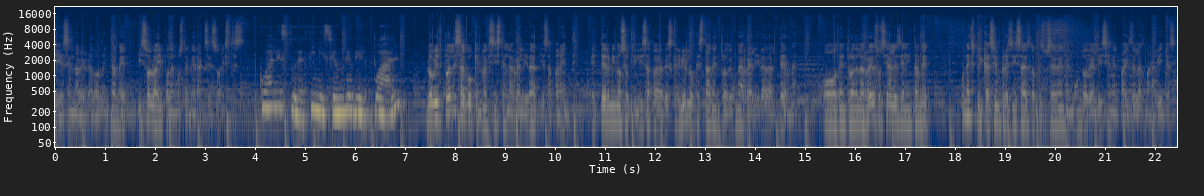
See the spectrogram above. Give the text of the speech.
que es el navegador de Internet, y solo ahí podemos tener acceso a estas. ¿Cuál es tu definición de virtual? Lo virtual es algo que no existe en la realidad y es aparente. El término se utiliza para describir lo que está dentro de una realidad alterna o dentro de las redes sociales y el Internet. Una explicación precisa es lo que sucede en el mundo de Alicia en el País de las Maravillas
